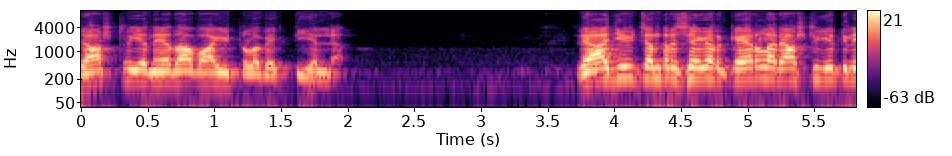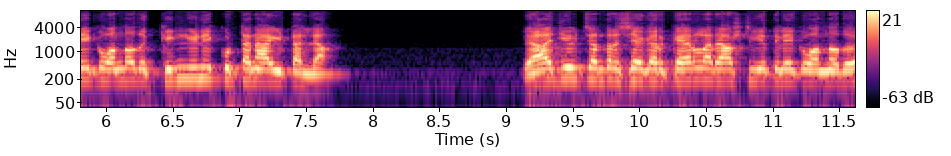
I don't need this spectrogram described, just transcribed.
രാഷ്ട്രീയ നേതാവായിട്ടുള്ള വ്യക്തിയല്ല. രാജീവ് ചന്ദ്രശേഖർ കേരള രാഷ്ട്രീയത്തിലേക്ക് വന്നത് കിങ്ങിണിക്കുട്ടനായിട്ടല്ല. രാജീവ് ചന്ദ്രശേഖർ കേരള രാഷ്ട്രീയത്തിലേക്ക് വന്നത്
